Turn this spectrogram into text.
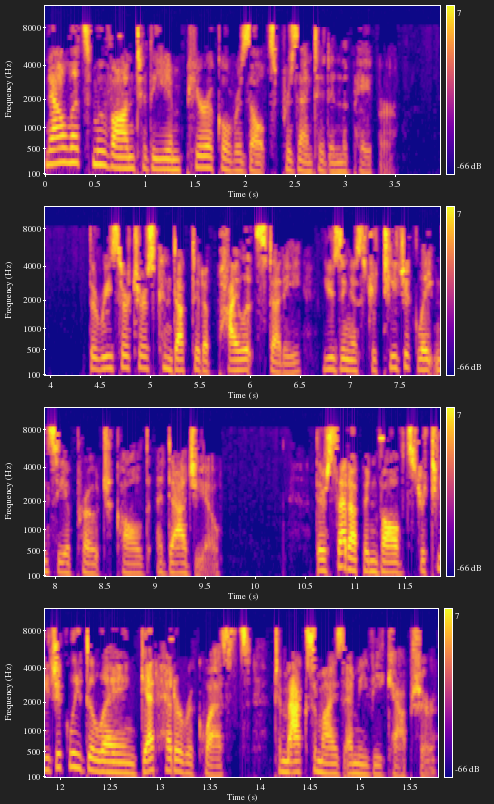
Now let's move on to the empirical results presented in the paper. The researchers conducted a pilot study using a strategic latency approach called Adagio. Their setup involved strategically delaying get header requests to maximize MEV capture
